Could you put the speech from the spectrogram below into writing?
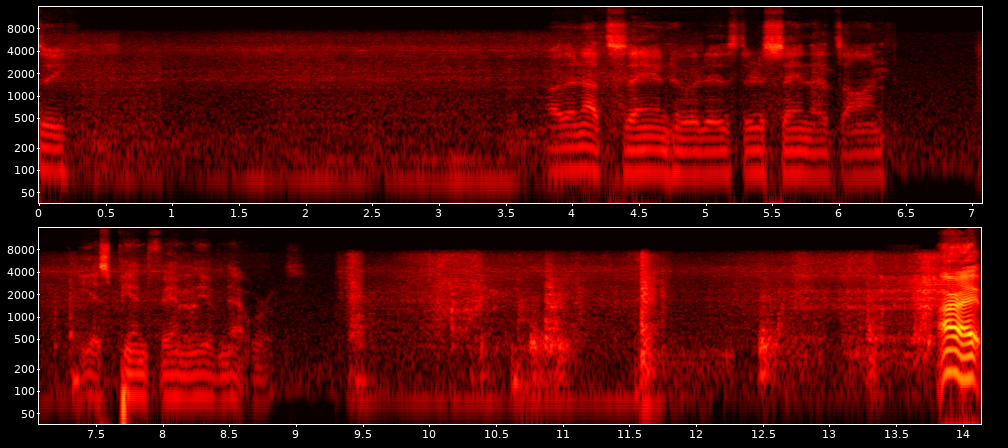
See. Oh, they're not saying who it is. They're just saying that it's on ESPN family of networks. All right.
